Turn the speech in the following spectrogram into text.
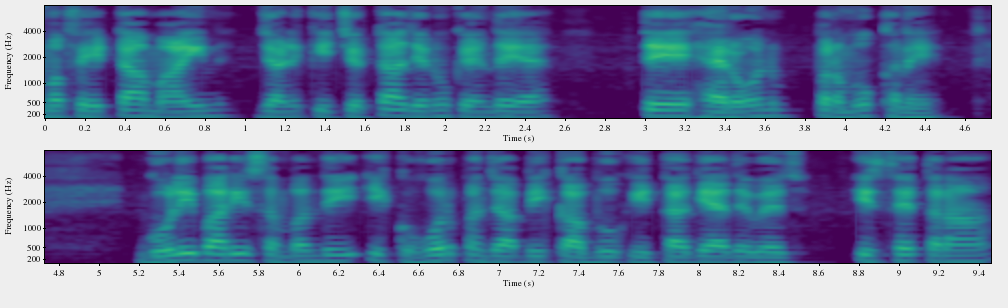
ਮਫੇਟਾਮਾਈਨ ਜਾਣੀ ਕਿ ਚਿੱਟਾ ਜਿਹਨੂੰ ਕਹਿੰਦੇ ਆ, ਤੇ ਹੈਰੋਇਨ ਪ੍ਰਮੁੱਖ ਨੇ। ਗੋਲੀਬਾਰੀ ਸੰਬੰਧੀ ਇੱਕ ਹੋਰ ਪੰਜਾਬੀ ਕਾਬੂ ਕੀਤਾ ਗਿਆ ਇਹਦੇ ਵਿੱਚ। ਇਸੇ ਤਰ੍ਹਾਂ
